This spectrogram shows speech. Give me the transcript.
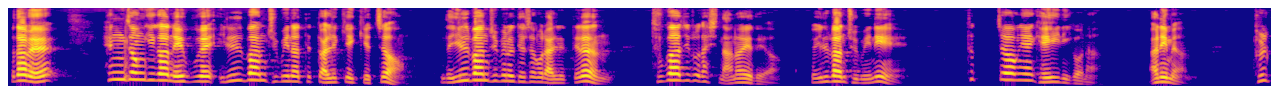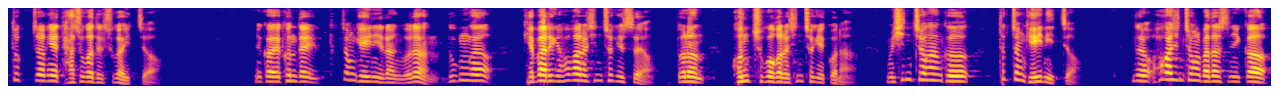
그 다음에 행정기관 내부에 일반 주민한테 또 알릴 게 있겠죠. 근데 일반 주민을 대상으로 알릴 때는 두 가지로 다시 나눠야 돼요. 그 일반 주민이 특정의 개인이거나 아니면 불특정의 다수가 될 수가 있죠. 그러니까 예컨대 특정 개인이라는 거는 누군가 개발행위 허가를 신청했어요. 또는 건축 허가를 신청했거나 신청한 그 특정 개인이 있죠. 근데 허가 신청을 받았으니까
